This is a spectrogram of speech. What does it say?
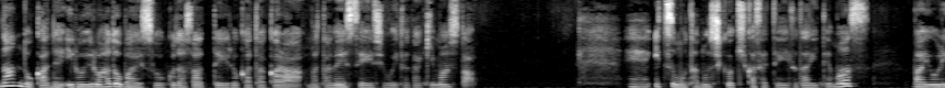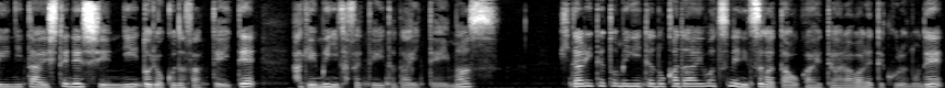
何度かねいろいろアドバイスをくださっている方からまたメッセージをいただきました。えー、いつも楽しく聞かせていただいてます。バイオリンに対して熱心に努力なさっていて励みにさせていただいています。左手と右手の課題は常に姿を変えて現れてくるので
